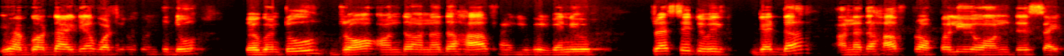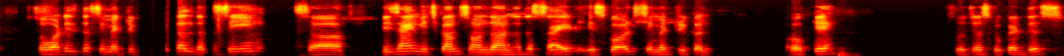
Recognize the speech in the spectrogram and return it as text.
you have got the idea what you're going to do. You're going to draw on the another half and you will when you press it you will get the another half properly on this side. So what is the symmetrical? The same uh, design which comes on the another side is called symmetrical. Okay? So just look at this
